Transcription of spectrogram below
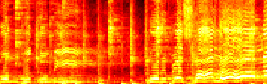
বন্ধু তুমি করবে সালনা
